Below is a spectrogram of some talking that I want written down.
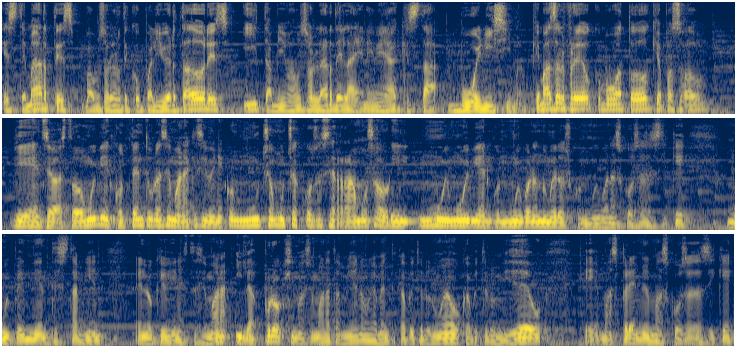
este martes. Vamos a hablar de Copa Libertadores y también vamos a hablar de la NBA que está buenísima. ¿Qué más, Alfredo? ¿Cómo va todo? ¿Qué ha pasado? Bien, Sebas, todo muy bien, contento, una semana que se viene con mucha, mucha cosa, cerramos abril muy, muy bien, con muy buenos números, con muy buenas cosas, así que muy pendientes también en lo que viene esta semana y la próxima semana también, obviamente, capítulo nuevo, capítulo en video, eh, más premios, más cosas, así que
